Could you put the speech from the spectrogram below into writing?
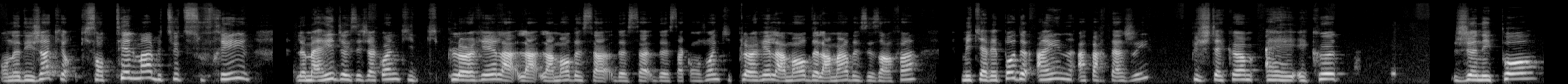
On a des gens qui, qui sont tellement habitués de souffrir. Le mari de Joyce Echaquan qui, qui pleurait la, la, la, mort de sa, de, sa, de sa conjointe, qui pleurait la mort de la mère de ses enfants, mais qui n'avait pas de haine à partager. Puis j'étais comme, hey, écoute, je n'ai pas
